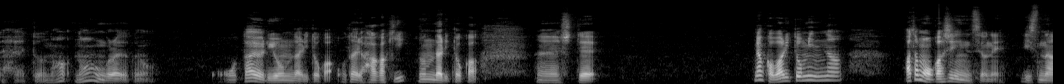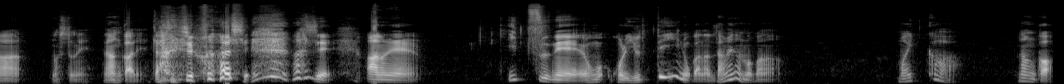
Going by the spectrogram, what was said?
えっ、ー、と、な、何ぐらいだっけな。お便り読んだりとか、お便りはがき？読んだりとか、えー、して、なんか割とみんな、頭おかしいんですよね。リスナーの人ね。なんかね、大丈夫マジで、マジで、あのね、いつね、これ言っていいのかな？ダメなのかな？まあ、いっか。なんか、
